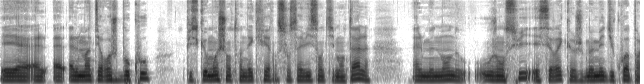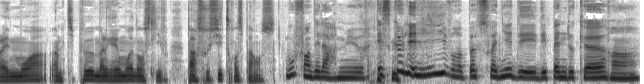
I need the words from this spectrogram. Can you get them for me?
et elle, elle- elle m'interroge beaucoup, puisque moi je suis en train d'écrire sur sa vie sentimentale. Elle me demande où j'en suis et c'est vrai que je me mets du coup à parler de moi un petit peu malgré moi dans ce livre, par souci de transparence. Vous fendez l'armure. Est-ce que les livres peuvent soigner des, des peines de cœur hein?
